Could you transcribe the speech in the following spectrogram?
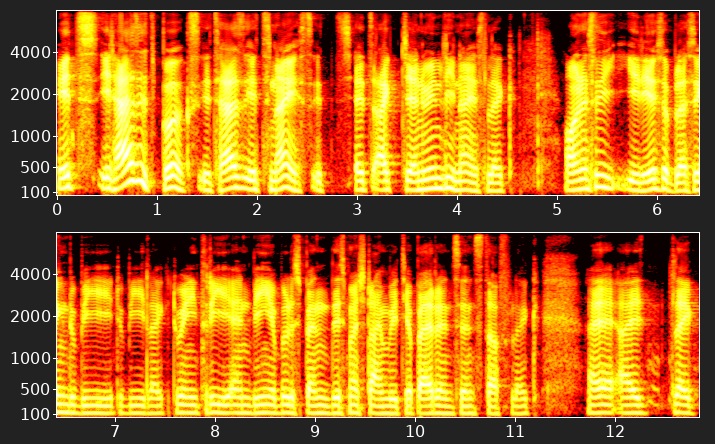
it's it has its perks. It has it's nice. It's it's genuinely nice. Like honestly, it is a blessing to be to be like 23 and being able to spend this much time with your parents and stuff. Like I I like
